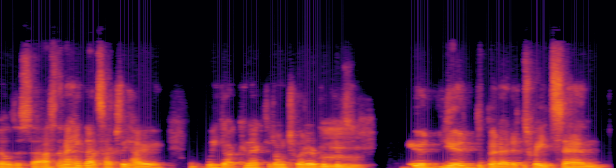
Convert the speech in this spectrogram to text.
build a SaaS. And I think that's actually how we got connected on Twitter because mm. you'd, you'd put out a tweet saying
